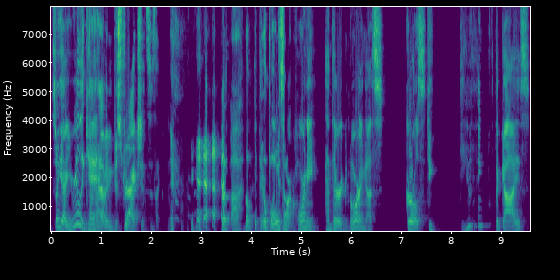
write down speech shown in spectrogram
So yeah, you really can't have any distractions. It's like Uh, the the boys aren't horny, and they're ignoring us. Girls, do do you think the guys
